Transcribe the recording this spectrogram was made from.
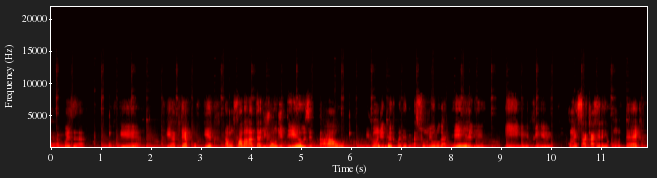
É, pois é porque e até porque estavam falando até de João de Deus e tal, e João de Deus poderia assumir o lugar dele e, e começar a carreira aí como técnico.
